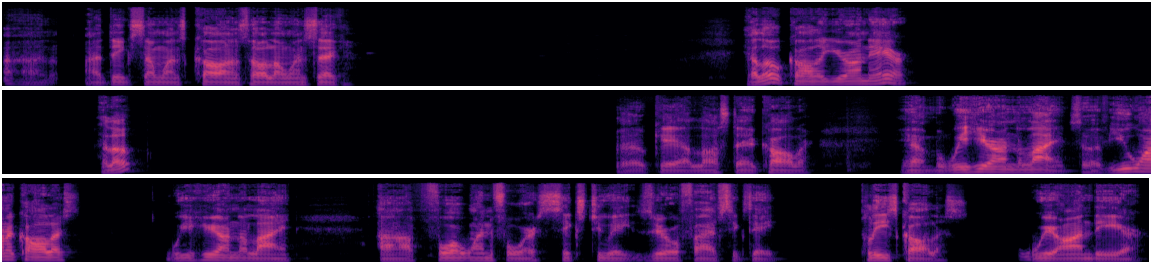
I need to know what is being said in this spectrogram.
Uh, I think someone's calling us. Hold on one second. Hello, caller. You're on the air. Hello? Okay, I lost that caller. Yeah, but we're here on the line. So if you want to call us, we're here on the line. Uh 414-628-0568. Please call us. We're on the air.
